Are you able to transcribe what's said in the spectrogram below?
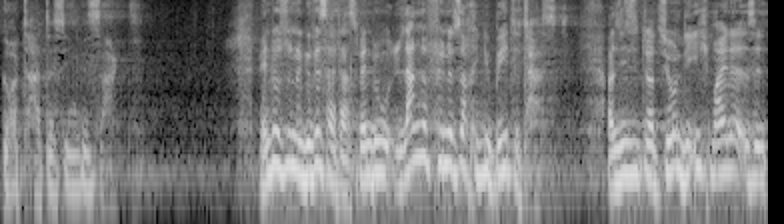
Gott hat es ihm gesagt. Wenn du so eine Gewissheit hast, wenn du lange für eine Sache gebetet hast, also die Situation, die ich meine, sind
